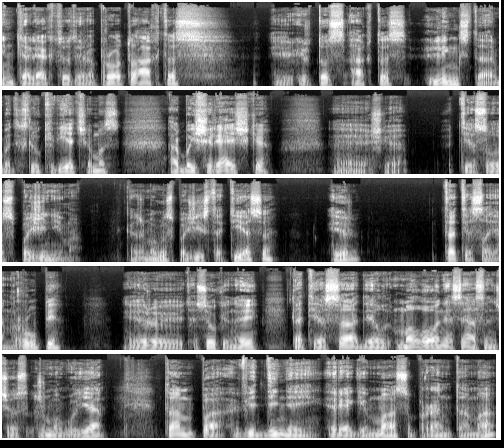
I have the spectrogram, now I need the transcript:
intelekto, tai yra proto aktas. Ir, ir tos aktas linksta, arba tiksliau kviečiamas, arba išreiškia, e, tiesos pažinimą. Kad žmogus pažįsta tiesą ir ta tiesa jam rūpi ir tiesiog jinai, ta tiesa dėl malonės esančios žmoguje tampa vidiniai regima, suprantama,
